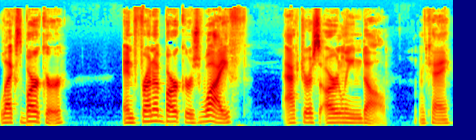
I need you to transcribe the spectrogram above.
Lex Barker, in front of Barker's wife, actress Arlene Dahl. Okay.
